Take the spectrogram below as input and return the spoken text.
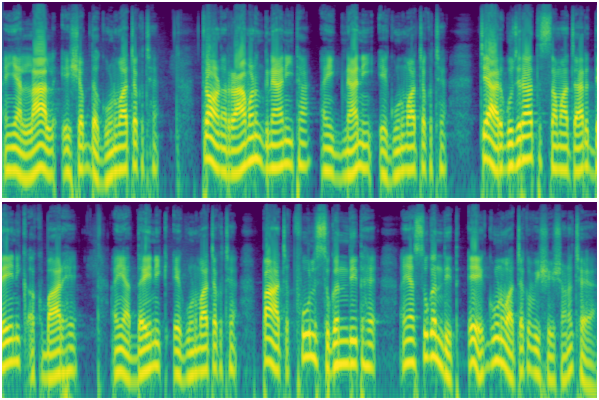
अँ लाल ए शब्द गुणवाचक है तरण रावण ज्ञानी था अँ ज्ञानी ए गुणवाचक है चार गुजरात समाचार दैनिक अखबार है। अँ दैनिक ए गुणवाचक है पाँच फूल सुगंधित है। अँ सुगंधित ए गुणवाचक विशेषण है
